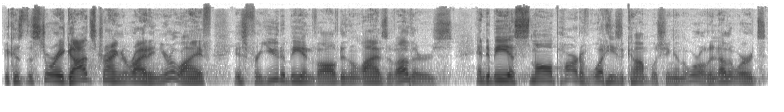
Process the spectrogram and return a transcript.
Because the story God's trying to write in your life is for you to be involved in the lives of others and to be a small part of what He's accomplishing in the world. In other words,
